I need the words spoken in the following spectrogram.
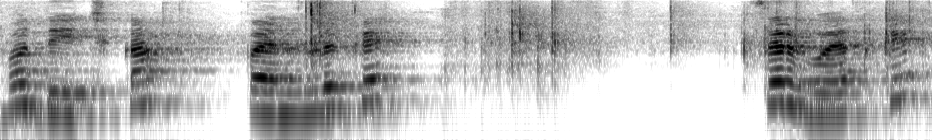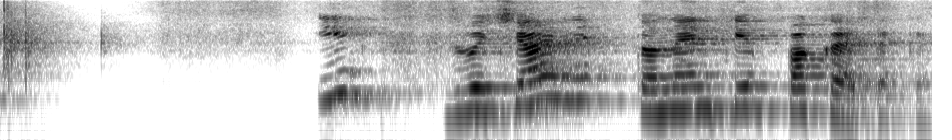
водичка, пензлики, серветки і звичайні тоненькі пакетики.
